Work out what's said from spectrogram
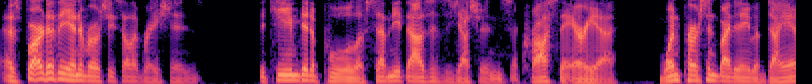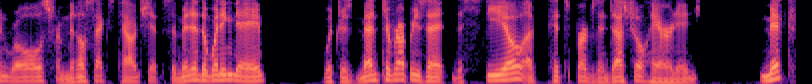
as part of the anniversary celebrations, the team did a pool of 70,000 suggestions across the area. One person by the name of Diane Rolls from Middlesex Township submitted the winning name, which was meant to represent the steel of Pittsburgh's industrial heritage. Mick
